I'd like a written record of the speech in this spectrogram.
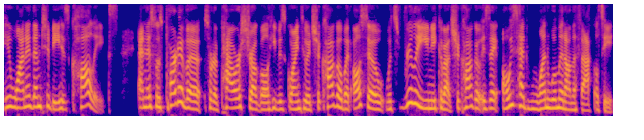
He wanted them to be his colleagues. And this was part of a sort of power struggle he was going through at Chicago. But also what's really unique about Chicago is they always had one woman on the faculty.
